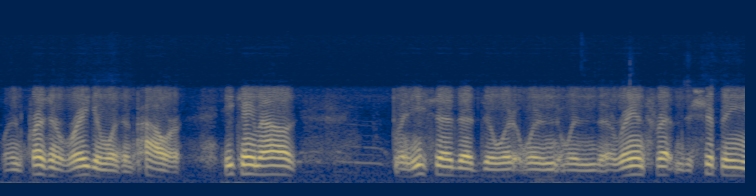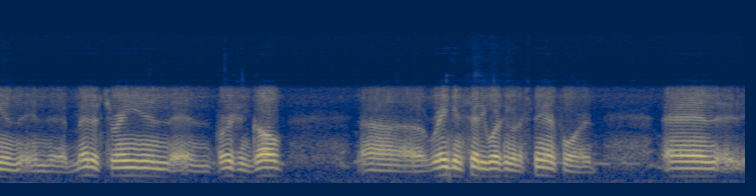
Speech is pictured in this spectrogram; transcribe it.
when President Reagan was in power. He came out and he said that when when Iran threatened the shipping in, in the Mediterranean and Persian Gulf, uh, Reagan said he wasn't going to stand for it. And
